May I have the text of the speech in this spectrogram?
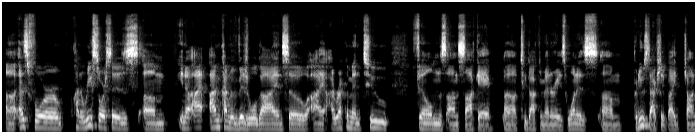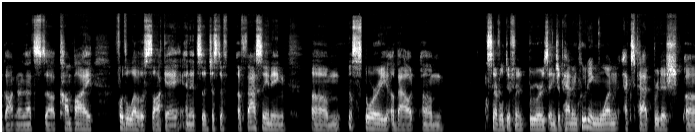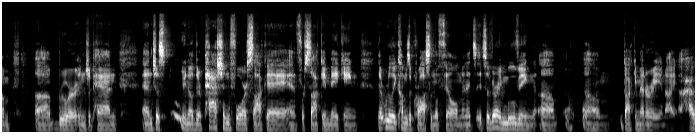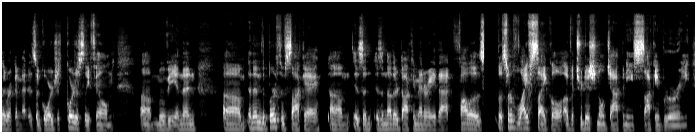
Uh, as for kind of resources, um, you know, I, I'm kind of a visual guy, and so I, I recommend two films on sake, uh, two documentaries. One is um, produced actually by John Gauntner, and that's uh, Kanpai for the Love of Sake. And it's a, just a, a fascinating um, story about um, several different brewers in Japan, including one expat British um, uh, brewer in Japan, and just you know their passion for sake and for sake making that really comes across in the film, and it's it's a very moving um, um, documentary, and I, highly recommend it. It's a gorgeous, gorgeously filmed um, movie, and then. Um, and then the birth of sake um, is is another documentary that follows the sort of life cycle of a traditional Japanese sake brewery,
